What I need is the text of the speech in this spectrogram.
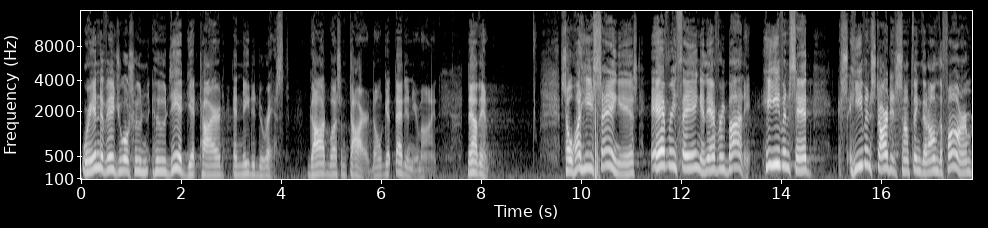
were individuals who, who did get tired and needed to rest. God wasn't tired. Don't get that in your mind. Now then, so what he's saying is everything and everybody. He even said, he even started something that on the farm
